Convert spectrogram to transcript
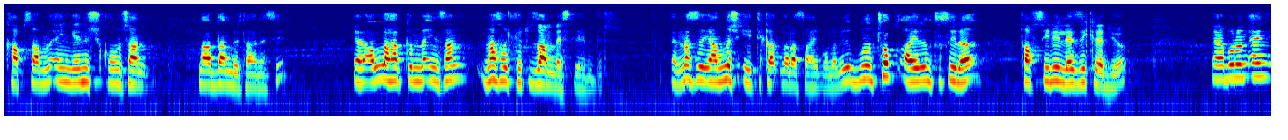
kapsamlı, en geniş konuşanlardan bir tanesi. Yani Allah hakkında insan nasıl kötü zan besleyebilir? Yani nasıl yanlış itikatlara sahip olabilir? Bunu çok ayrıntısıyla, tafsiliyle zikrediyor. Yani bunun en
